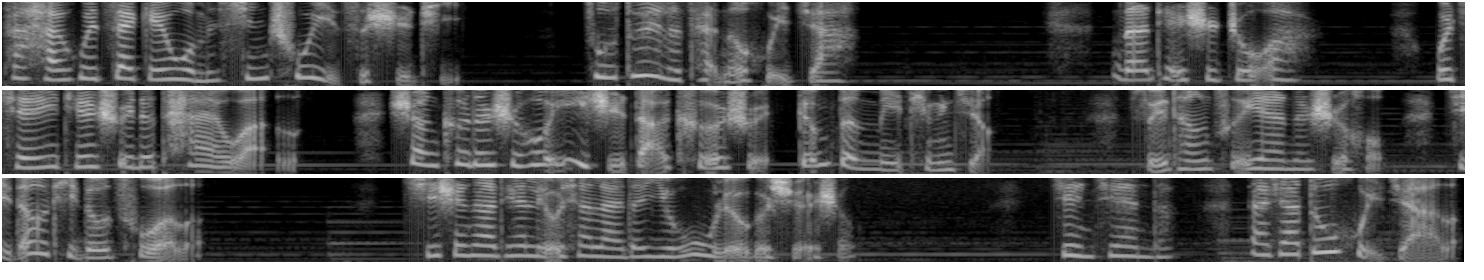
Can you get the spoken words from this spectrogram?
他还会再给我们新出一次试题，做对了才能回家。那天是周二，我前一天睡得太晚了，上课的时候一直打瞌睡，根本没听讲。随堂测验的时候，几道题都错了。其实那天留下来的有五六个学生。渐渐的，大家都回家了，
